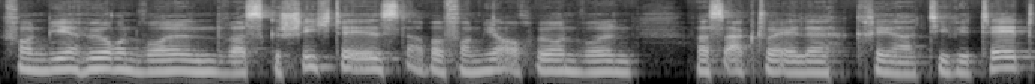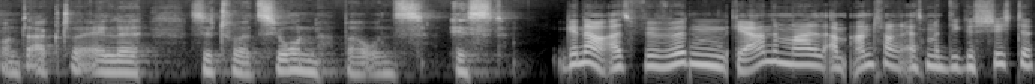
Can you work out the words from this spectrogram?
von mir hören wollen, was Geschichte ist, aber von mir auch hören wollen, was aktuelle Kreativität und aktuelle Situation bei uns ist. Genau, also wir würden gerne mal am Anfang erstmal die Geschichte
